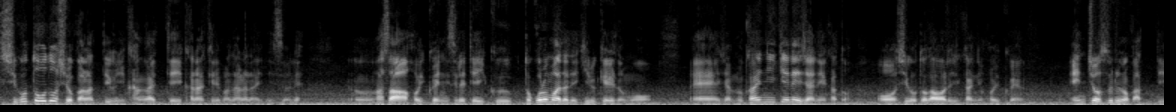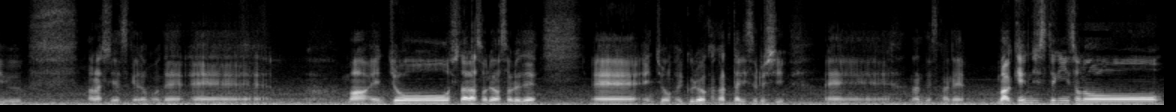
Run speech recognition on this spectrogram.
仕事をどうしようかなっていうふうに考えていかなければならないんですよね。うん、朝保育園に連れて行くところまではできるけれども、えー、じゃあ迎えに行けねえじゃねえかと。仕事が終わる時間に保育園。延長するのかっていう話ですけどもね、えー、まあ延長したらそれはそれで、えー、延長保育料かかったりするし、えー、なんですかね。まあ現実的にその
